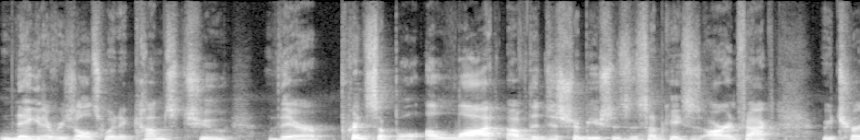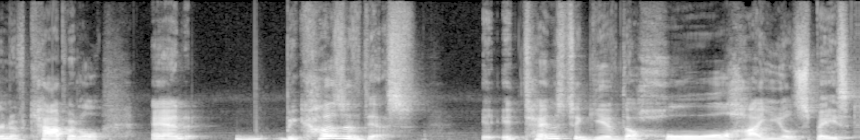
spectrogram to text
negative results when it comes to their principal. A lot of the distributions in some cases are in fact return of capital, and because of this, it, it tends to give the whole high yield space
